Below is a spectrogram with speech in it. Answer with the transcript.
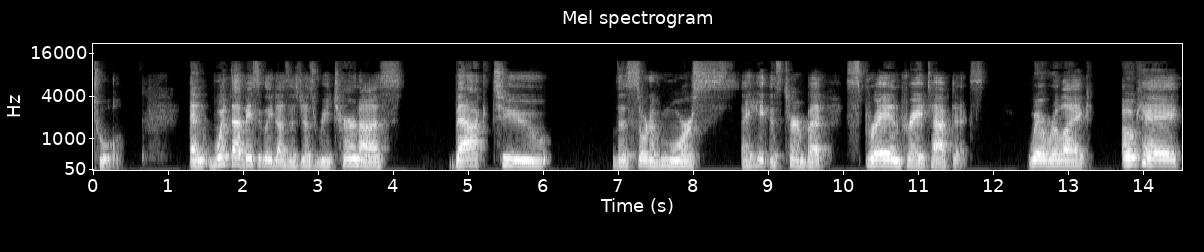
tool. And what that basically does is just return us back to the sort of more, I hate this term, but spray and pray tactics, where we're like, okay,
